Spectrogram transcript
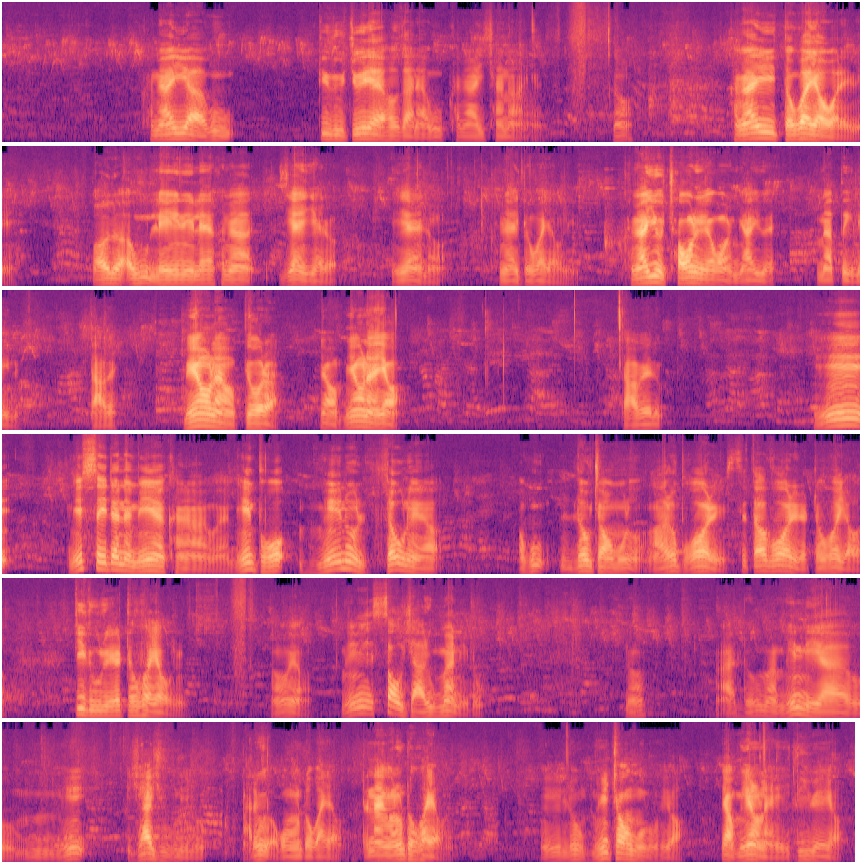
ခမားကြီးကအခု ပြည်သူကျွေးတဲ့ဥစ္စာနဲ့အခုခမားကြီးချမ်းသာနေတယ်နော်ခမားကြီးဒုက္ခရောက်ရတယ်ပဲဘာလို့လဲအခုလိန်နေလဲခမားရက်ရက်တော့ရက်ရင်တော့ခမားကြီးဒုက္ခရောက်နေခမားကြီးကိုချောင်းနေရကောင်အများကြီးပဲခမားသိနေတယ်ဒါပဲမင်းအောင်လန်ကိုပြောတာရအောင်မင်းအောင်လန်ရအောင်ဒါပဲလို့ဟင်းမင်းစိတ်တက်နဲ့မင်းရခံရပဲမင်းဘောမင်းတို့လုံနေတော့ အခုလုံချောင်းမလို့ငါတို့ဘောတွေစစ်သားဘောတွေဒုက္ခရောက်ပြည်သူတွေဒုက္ခရောက်နေနော်ရမင်းစောက်ယာရုမှတ်နေလို့နော်အားလုံးမမင်းနေရဟိုမင်းရယူနေလို့ငါတို့အကုန်လုံးဒုက္ခရောက်တနင်္ဂနွေလုံးဒုက္ခရောက်ဟေးလို့မင်းချောင်းမလို့ဟေ့ရောက်မင်းအောင်လည်းလီးပဲရောက်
